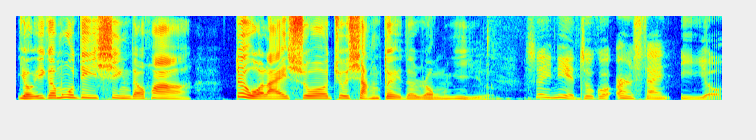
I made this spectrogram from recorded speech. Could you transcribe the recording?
有一个目的性的话，对我来说就相对的容易了。所以你也做过二三一哦，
